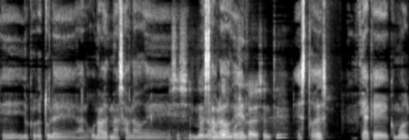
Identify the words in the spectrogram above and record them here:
que yo creo que tú le alguna vez me has hablado de, ¿Ese es el me has hablado de él. de sentido? Esto es. Decía que como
